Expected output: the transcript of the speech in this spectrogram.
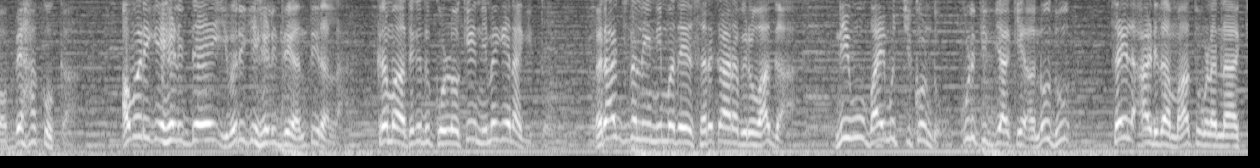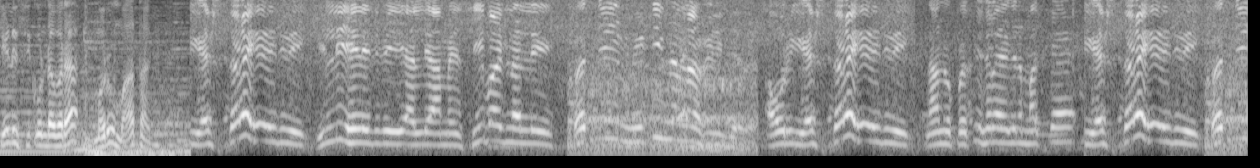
ಬೊಬ್ಬೆ ಹಾಕೋಕ? ಅವರಿಗೆ ಹೇಳಿದ್ದೆ, ಇವರಿಗೆ ಹೇಳಿದ್ದೆ ಅಂತಿರಲ್ಲ. ಕ್ರಮ ತೆಗೆದುಕೊಳ್ಳೋಕೆ ನಿಮಗೇನಾಗಿತ್ತು? ರಾಜ್ಯದಲ್ಲಿ ನಿಮ್ಮದೇ ಸರ್ಕಾರವಿರುವಾಗ ನೀವು ಬಾಯಿ ಮುಚ್ಚಿಕೊಂಡು ಕುಳಿತಿದ್ಯಾಕೆ ಅನ್ನೋದು ಸೈಲ್ ಆಡಿದ ಮಾತುಗಳನ್ನ ಕೇಳಿಸಿಕೊಂಡವರ ಮರು ಮಾತಾಗಿದೆ ಎಷ್ಟು ಹೇಳಿದ್ವಿ? ಇಲ್ಲಿ ಹೇಳಿದ್ವಿ, ಅಲ್ಲಿ ಆಮೇಲೆ ಸೀಬಾರ್ಡ್ನಲ್ಲಿ ಪ್ರತಿ ಮೀಟಿಂಗ್ನಲ್ಲಿ ನಾವು ಹೇಳಿದ್ದೇವೆ. ಅವ್ರಿಗೆ ಎಷ್ಟು ಹೇಳಿದ್ವಿ? ನಾನು ಪ್ರತಿ ಸಲ ಹೇಳಿದ್ರೆ ಮತ್ತೆ ಎಷ್ಟು ಹೇಳಿದ್ವಿ? ಪ್ರತಿ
